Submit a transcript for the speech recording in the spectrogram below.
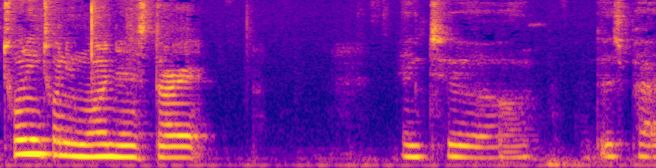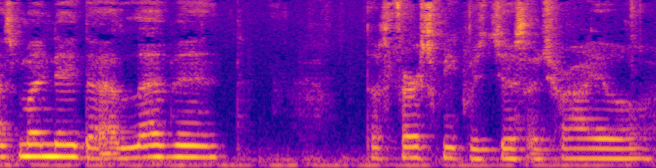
Twenty twenty one didn't start until this past Monday, the eleventh. The first week was just a trial.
